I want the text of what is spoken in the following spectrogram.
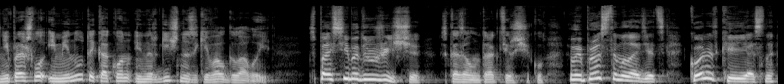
Не прошло и минуты, как он энергично закивал головой – «Спасибо, дружище», – сказал он трактирщику. «Вы просто молодец. Коротко и ясно.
